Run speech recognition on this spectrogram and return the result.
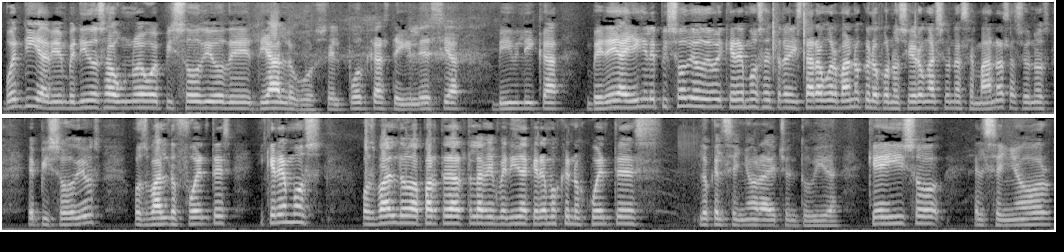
Buen día, bienvenidos a un nuevo episodio de Diálogos, el podcast de Iglesia Bíblica Berea. Y en el episodio de hoy queremos entrevistar a un hermano que lo conocieron hace unas semanas, hace unos episodios, Osvaldo Fuentes, y queremos Osvaldo, aparte de darte la bienvenida, queremos que nos cuentes lo que el Señor ha hecho en tu vida. ¿Qué hizo el Señor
